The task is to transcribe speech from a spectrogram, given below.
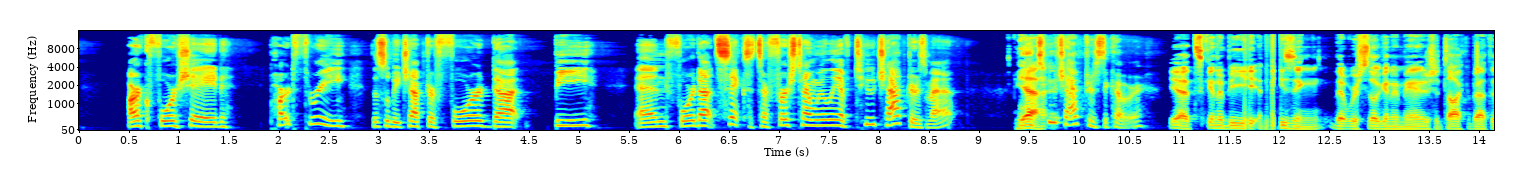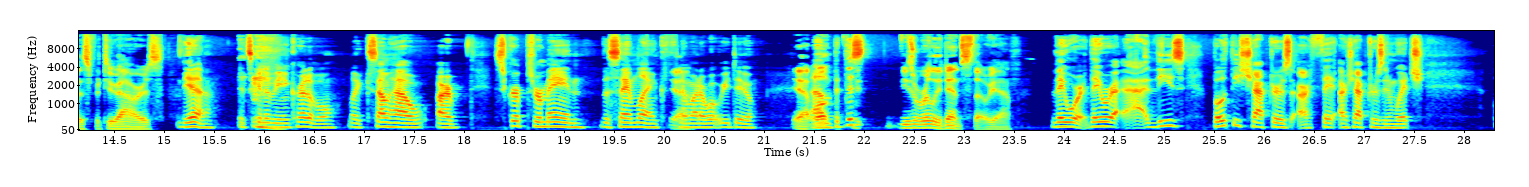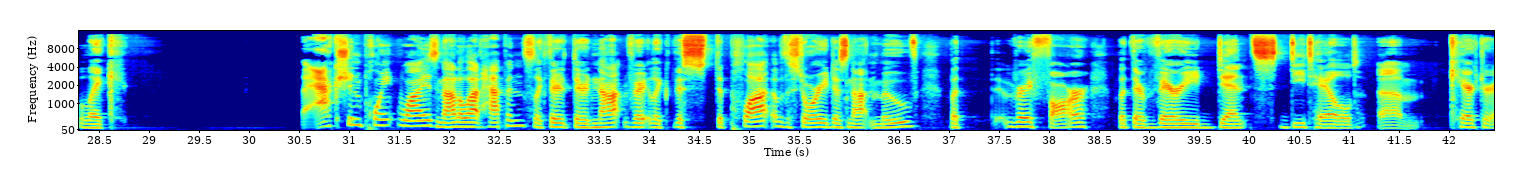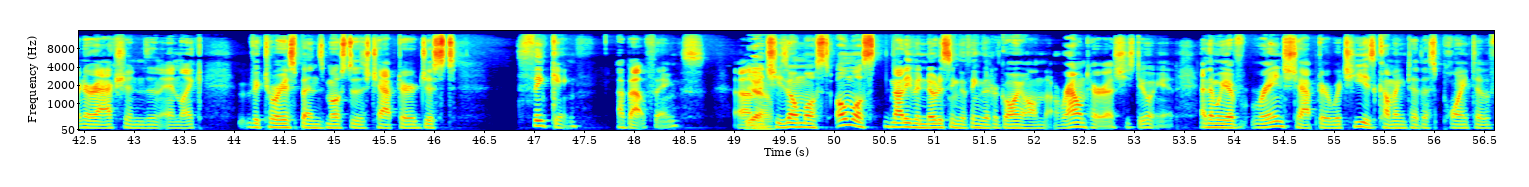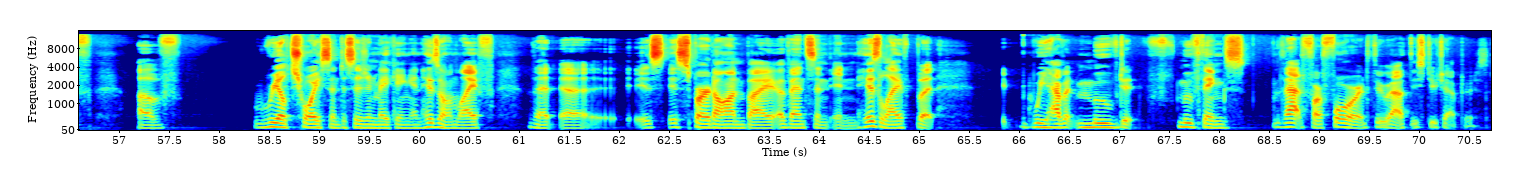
Arc 4 Shade Part 3. This will be Chapter 4.b and 4.6. It's our first time we only have two chapters, Matt. Yeah. Two chapters to cover. Yeah, it's going to be amazing that we're still going to manage to talk about this for two hours. Yeah, it's going to be incredible. Like, somehow our scripts remain the same length Yeah. no matter what we do. Yeah. Well, Um, but this- th- these are really dense, though. Yeah. They were they were uh, these both these chapters are th- are chapters in which like action point wise not a lot happens like they're they're not very like this the plot of the story does not move but very far but they're very dense detailed um character interactions and, and like victoria spends most of this chapter just thinking about things um, Yeah. and she's almost almost not even noticing the things that are going on around her as she's doing it and then we have Rain's chapter which he is coming to this point of of real choice and decision making in his own life that uh, is is spurred on by events in, in his life but we haven't moved it moved things that far forward throughout these two chapters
